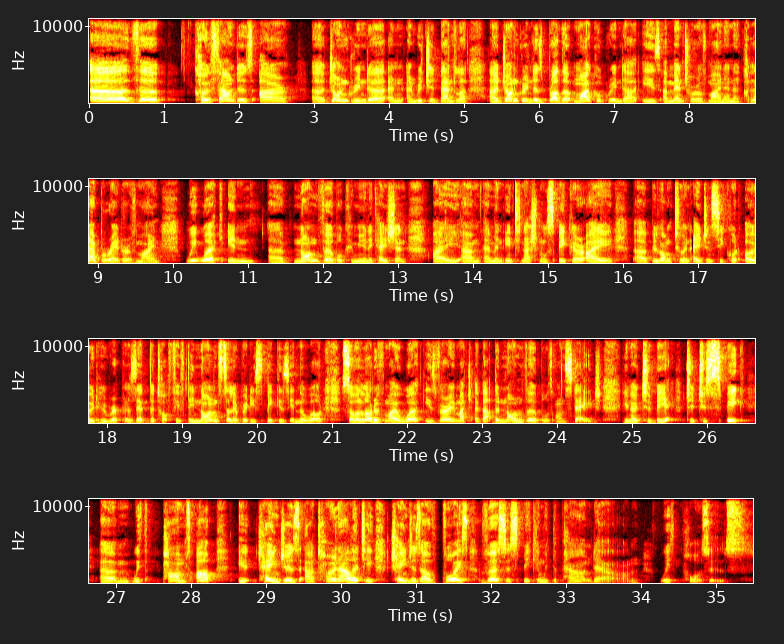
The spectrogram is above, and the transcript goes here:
uh, the co-founders are uh, John Grinder and, and Richard Bandler. Uh, John Grinder's brother, Michael Grinder, is a mentor of mine and a collaborator of mine. We work in uh, non-verbal communication. I um, am an international speaker. I uh, belong to an agency called Ode, who represent the top 50 non-celebrity speakers in the world. So a lot of my work is very much about the non-verbals on stage. You know, to be to to speak um, with palms up, it changes our tonality, changes our voice versus speaking with the palm down with pauses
